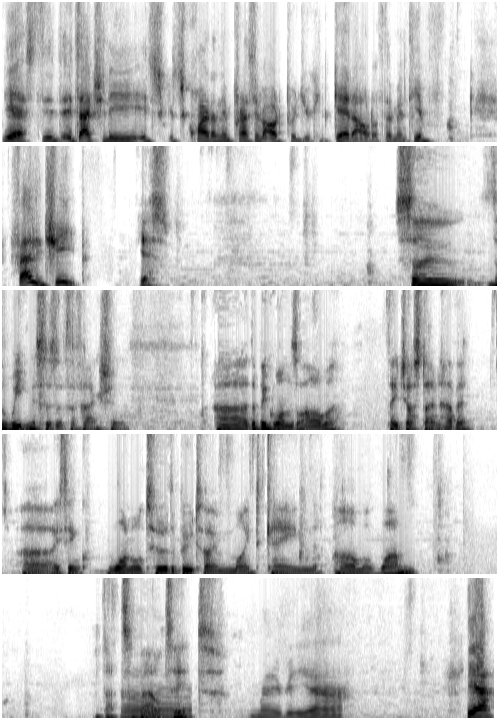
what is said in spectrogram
Yes, it, it's actually it's it's quite an impressive output you can get out of them, and they're fairly cheap. Yes. So the weaknesses of the faction, uh, the big one's armor. They just don't have it. Uh, I think one or two of the Buto might gain armor one, but that's about Uh, it. Maybe, yeah. Yeah,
